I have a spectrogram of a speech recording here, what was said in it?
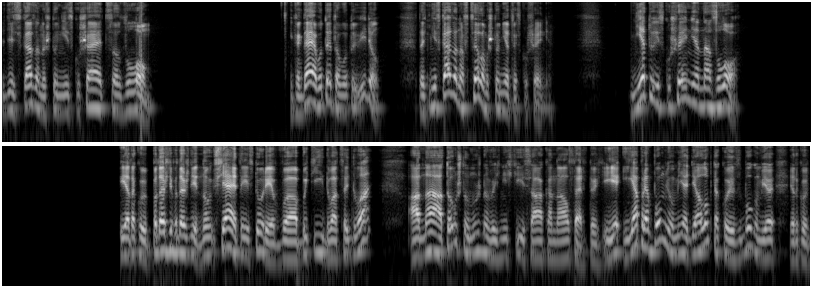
Здесь сказано, что не искушается злом. И когда я вот это вот увидел, то есть не сказано в целом, что нет искушения. Нету искушения на зло. И я такой, подожди, подожди, но вся эта история в Бытии 22, она о том, что нужно вознести Исаака на алтарь. То есть, и, и я прям помню, у меня диалог такой с Богом, я, я такой,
